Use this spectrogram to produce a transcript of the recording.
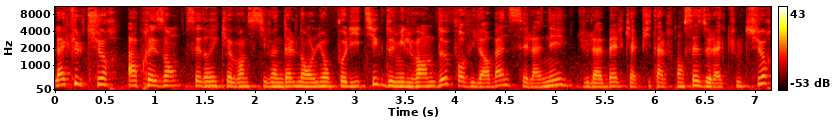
La culture, à présent, Cédric Van Stevendel dans Lyon Politique 2022. Pour Villeurbanne, c'est l'année du label Capitale française de la culture.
